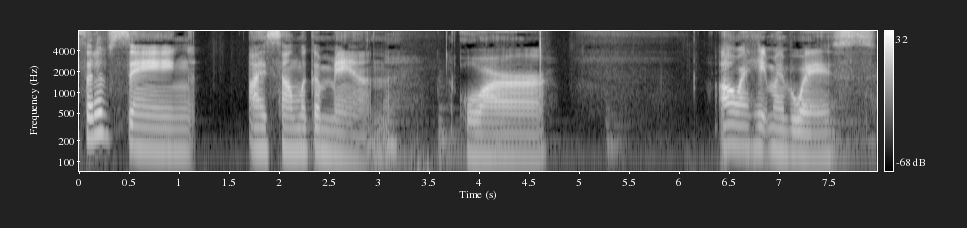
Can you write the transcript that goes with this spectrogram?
instead of saying, I sound like a man, or, oh, I hate my voice,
